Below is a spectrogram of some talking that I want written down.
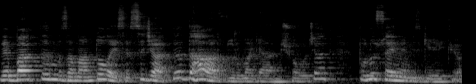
ve baktığımız zaman dolayısıyla sıcaklığı daha az duruma gelmiş olacak. Bunu söylememiz gerekiyor.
